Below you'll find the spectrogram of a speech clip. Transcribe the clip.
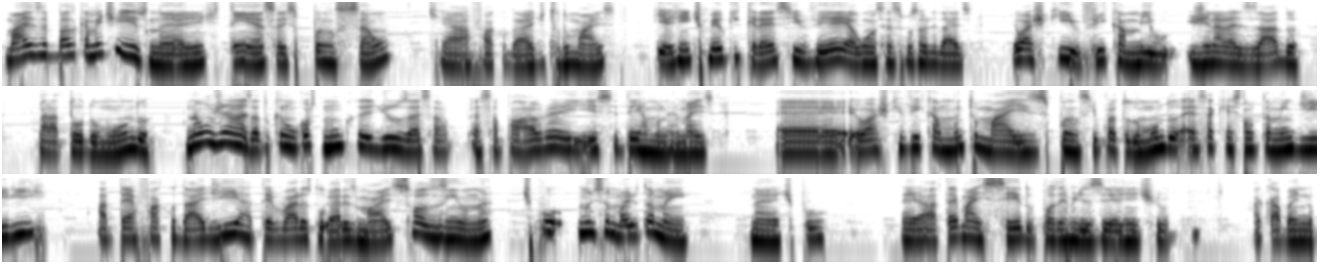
Mas é basicamente isso, né? A gente tem essa expansão, que é a faculdade e tudo mais. E a gente meio que cresce e vê algumas responsabilidades. Eu acho que fica meio generalizado para todo mundo. Não generalizado, porque eu não gosto nunca de usar essa, essa palavra e esse termo, né? Mas é, eu acho que fica muito mais expansivo para todo mundo essa questão também de ir até a faculdade e ir até vários lugares mais sozinho, né? Tipo, no ensino médio também, né? Tipo, é, até mais cedo, podemos dizer, a gente acaba indo,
